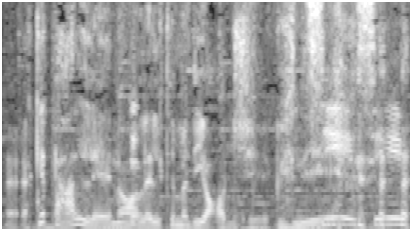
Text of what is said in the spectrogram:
eh, che palle, no? Il tema di oggi. Quindi... Sì, sì.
